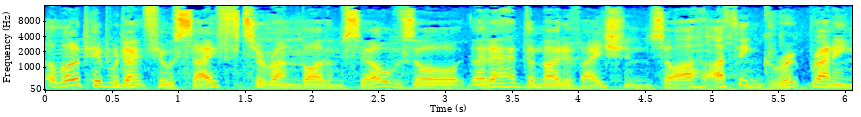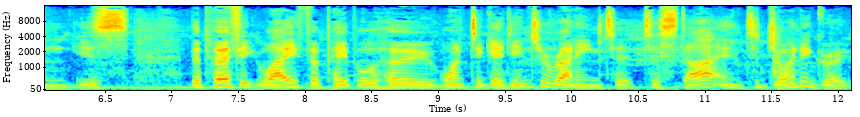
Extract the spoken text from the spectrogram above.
a lot of people don't feel safe to run by themselves or they don't have the motivation. So I, I think group running is the perfect way for people who want to get into running to, to start and to join a group.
